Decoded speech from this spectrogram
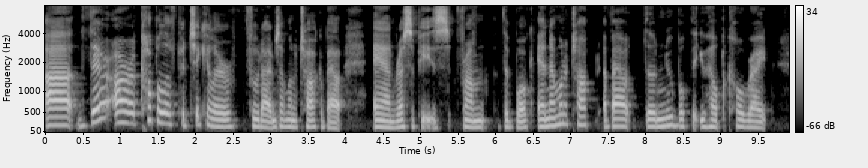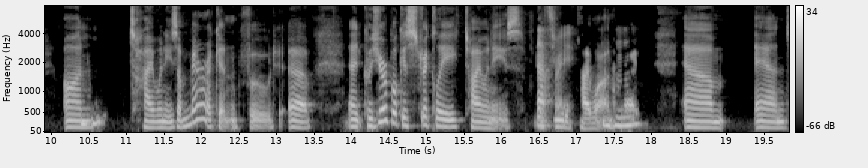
Uh, there are a couple of particular food items I want to talk about and recipes from the book, and I want to talk about the new book that you helped co-write on Mhm. Taiwanese American food, uh, and because your book is strictly Taiwanese. That's right. Taiwan, Mhm. right? Um, and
